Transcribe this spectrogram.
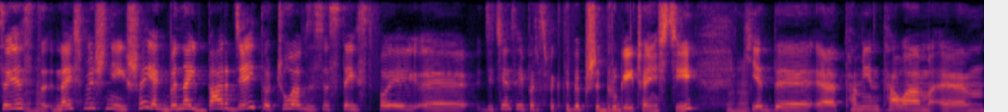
Co jest mhm. najśmieszniejsze, jakby najbardziej to czułam z, z tej swojej e, dziecięcej perspektywy przy drugiej części, mhm. kiedy e, pamiętałam. E,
